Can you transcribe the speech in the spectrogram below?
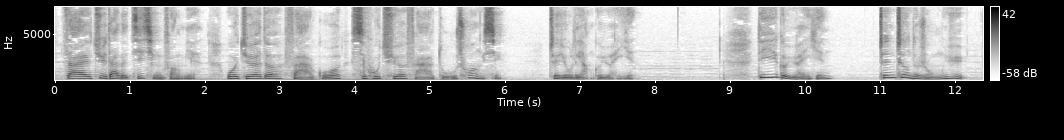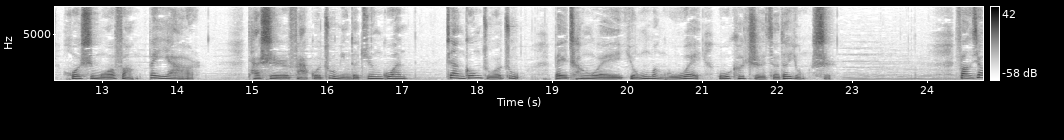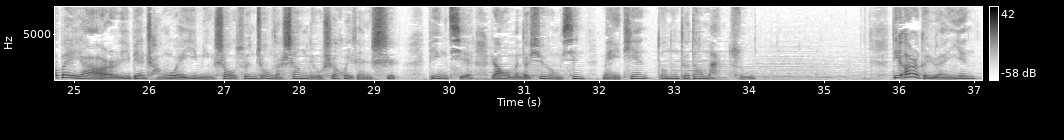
在巨大的激情方面，我觉得法国似乎缺乏独创性，这有两个原因。第一个原因，真正的荣誉或是模仿贝亚尔，他是法国著名的军官，战功卓著，被称为勇猛无畏、无可指责的勇士。仿效贝亚尔，以便成为一名受尊重的上流社会人士，并且让我们的虚荣心每天都能得到满足。第二个原因，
